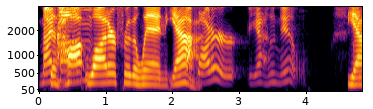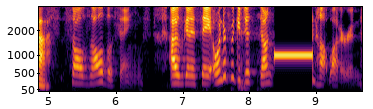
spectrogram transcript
My Said hot water for the win. Yeah, Hot water. Yeah, who knew? Yeah. It's- solves all the things. I was gonna say, I wonder if we could just dunk in hot water and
